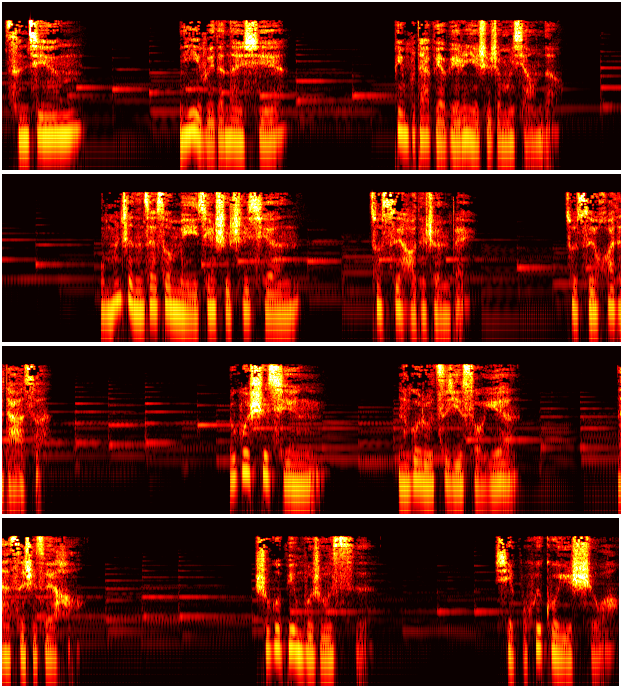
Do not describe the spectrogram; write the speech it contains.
曾经，你以为的那些，并不代表别人也是这么想的。我们只能在做每一件事之前，做最好的准备，做最坏的打算。如果事情能够如自己所愿，那自是最好；如果并不如此，也不会过于失望。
